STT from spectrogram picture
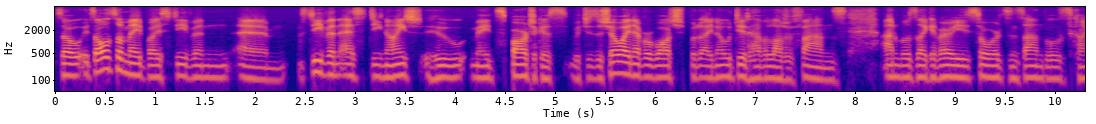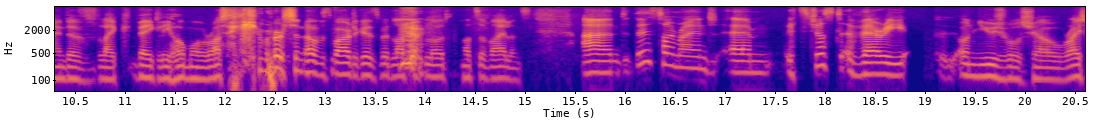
So it's also made by Steven um, Steven S. DeKnight, who made Spartacus, which is a show I never watched, but I know did have a lot of fans and was like a very swords and sandals kind of like vaguely homoerotic version of Spartacus with lots of blood, lots of violence. And this time around, um, it's just a very unusual show, right?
